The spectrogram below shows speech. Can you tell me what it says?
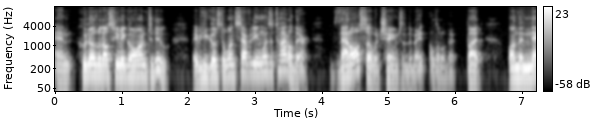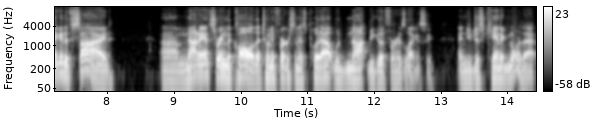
and who knows what else he may go on to do. Maybe he goes to 170 and wins a title there. That also would change the debate a little bit. But on the negative side, um, not answering the call that Tony Ferguson has put out would not be good for his legacy. And you just can't ignore that.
